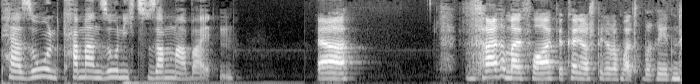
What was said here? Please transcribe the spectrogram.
Person, kann man so nicht zusammenarbeiten. Ja, Fahre mal fort, wir können ja auch später noch mal drüber reden.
